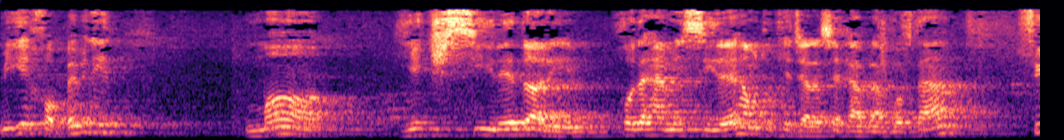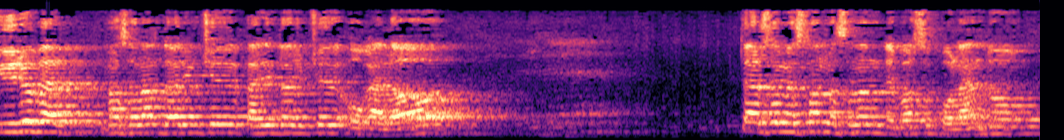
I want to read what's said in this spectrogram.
میگه خب ببینید ما یک سیره داریم. خود همین سیره همونطور که جلسه قبلا گفتم. سیره بر مثلا داریم که برای داریم که اغلا در زمستان مثلا لباس بلند و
